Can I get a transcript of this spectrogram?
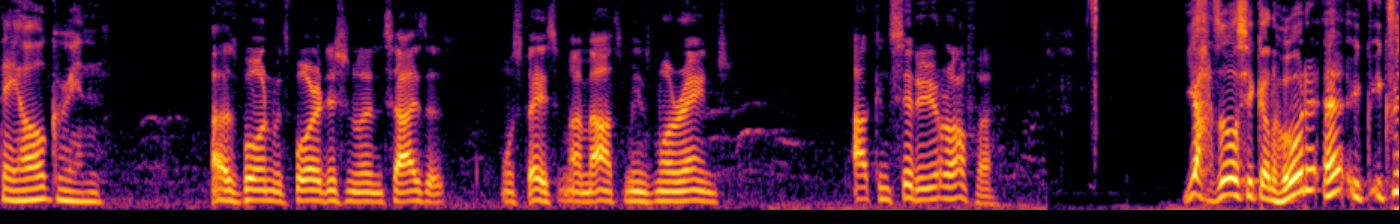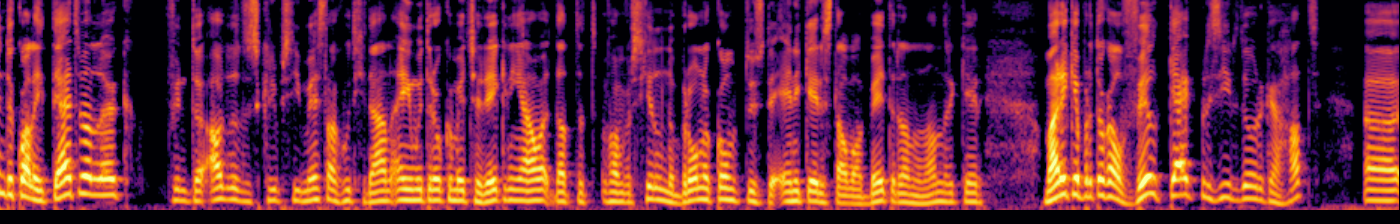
They all grin. I was born with four additional incisors. More space in my mouth means more range. I'll consider your offer. Ja, zoals je kan horen, hè, ik, ik vind de kwaliteit wel leuk. Ik vind de audiodescriptie meestal goed gedaan. En je moet er ook een beetje rekening houden dat het van verschillende bronnen komt. Dus de ene keer is het al wat beter dan een andere keer. Maar ik heb er toch al veel kijkplezier door gehad. Eh,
